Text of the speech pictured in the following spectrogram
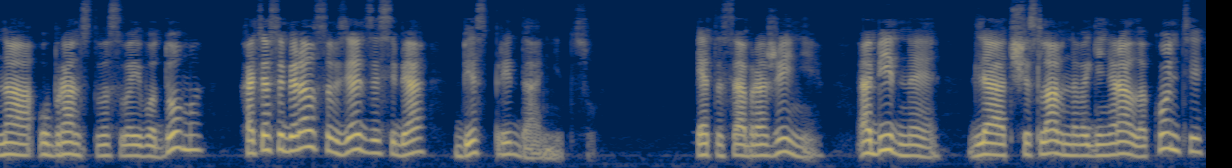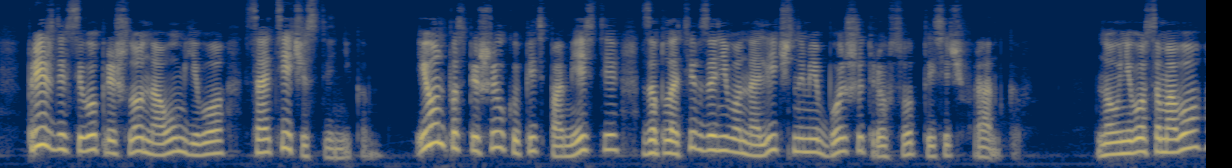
на убранство своего дома, хотя собирался взять за себя беспреданницу. Это соображение, обидное для тщеславного генерала Конти, прежде всего пришло на ум его соотечественникам и он поспешил купить поместье, заплатив за него наличными больше трехсот тысяч франков. Но у него самого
